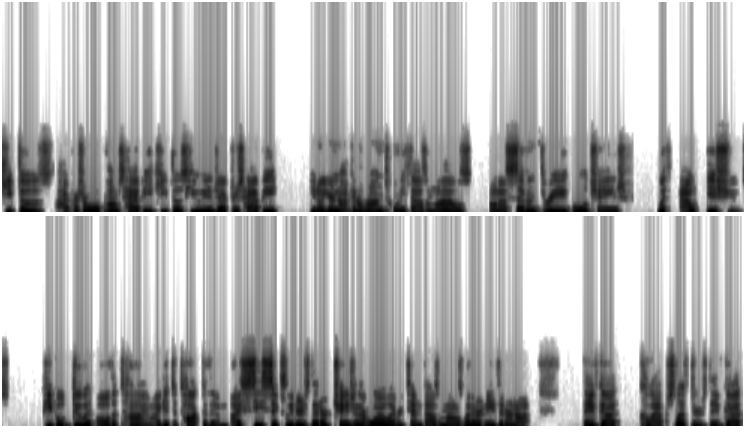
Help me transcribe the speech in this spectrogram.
Keep those high pressure oil pumps happy. Keep those HEUI injectors happy. You know, you're not going to run twenty thousand miles on a seven three oil change without issues. People do it all the time. I get to talk to them. I see six liters that are changing their oil every ten thousand miles, whether it needs it or not. They've got collapsed lifters. They've got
